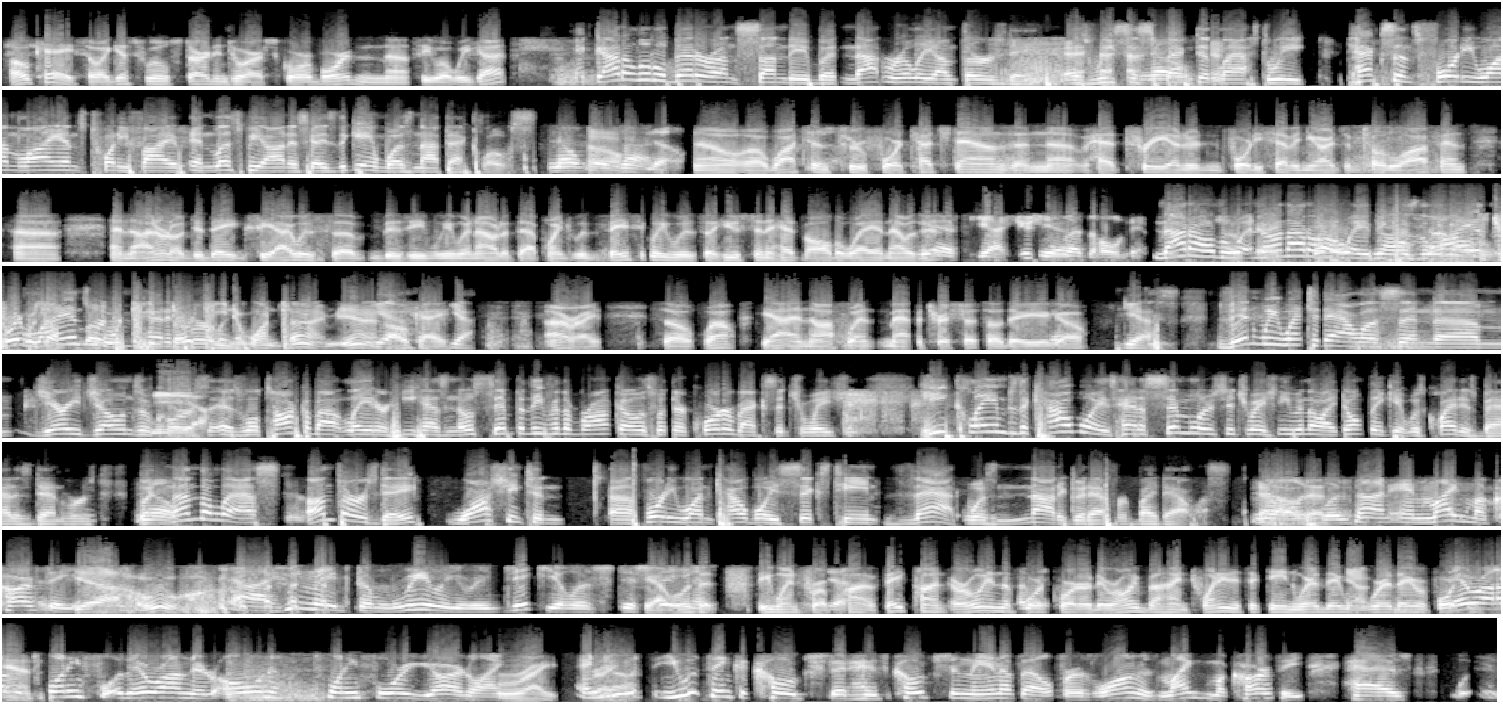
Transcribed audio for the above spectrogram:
Okay, so I guess we'll start into our scoreboard and uh, see what we got. It got a little better on Sunday, but not really on Thursday, as we suspected last week. Texans 41, Lions 25, and let's be honest, guys, the game was not that close. No, it was No. not. No. No, uh, Watson threw four touchdowns and uh, had 347 yards of total offense. Uh, and I don't know, did they see? I was uh, busy. We went out at that point. With basically was uh, Houston ahead all the way, and that was Yes. it. Yeah, Houston Yeah. led the whole game. Not all the way. No, not all the way, no, because the Lions, Detroit was Lions up were 14, competitive 13 at one time. Yeah. Yeah. Okay. Yeah. All right. So, well, yeah, and off went Matt Patricia. So there you go. Yes. Then we went to Dallas, and um, Jerry Jones, of course, Yeah. as we'll talk about later, he has no sympathy for the Broncos with their quarterback situation. He claims the Cowboys had a similar situation, even though I don't think it was quite as bad as Denver's. But No. nonetheless, on Thursday, Washington. Uh, 41 Cowboys 16. That was not a good effort by Dallas. No, No, it was not. And Mike McCarthy, Yeah. Ooh. uh, he made some really ridiculous decisions. Yeah, what was it? He went for a Yeah. punt, a fake punt early in the I fourth mean- quarter. They were only behind 20 to 16, where they Yeah. where they were fourth They were on 10. the 24. They were on their own 24 yard line. Right. And right. you would you would think a coach that has coached in the NFL for as long as Mike McCarthy has,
